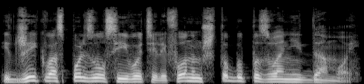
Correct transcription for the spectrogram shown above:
и Джейк воспользовался его телефоном, чтобы позвонить домой.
